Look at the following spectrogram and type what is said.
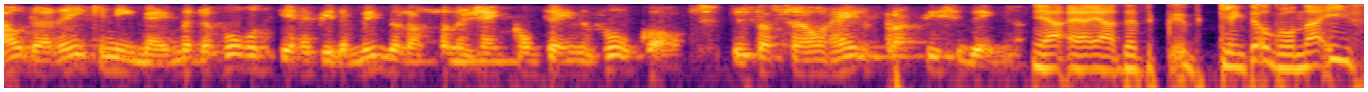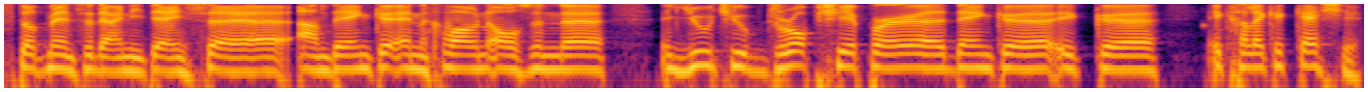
hou daar rekening mee. Maar de volgende keer heb je er minder last van als je een container vol koopt. Dus dat zijn gewoon hele praktische dingen. Ja, ja, ja dat klinkt ook wel naïef dat mensen daar niet eens uh, aan denken. En gewoon als een uh, YouTube dropshipper uh, denken, ik, ik ga lekker cashen.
